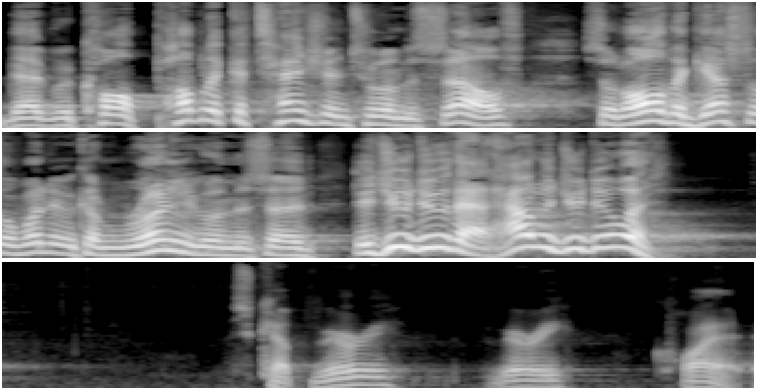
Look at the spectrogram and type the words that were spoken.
that would call public attention to himself so that all the guests of the wedding would come running to him and said, Did you do that? How did you do it? It's kept very, very quiet.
